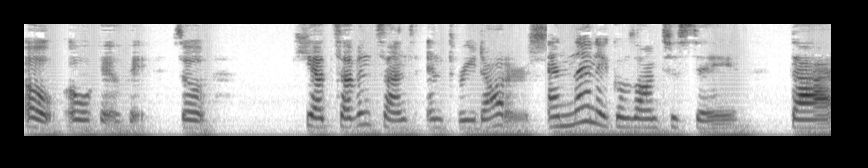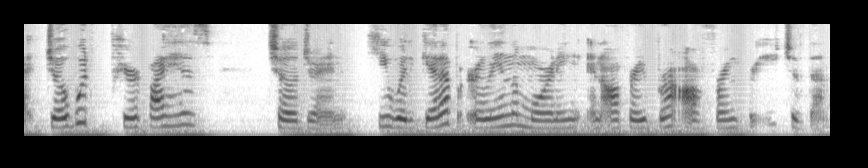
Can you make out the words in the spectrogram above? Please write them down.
oh, oh, okay, okay. So he had seven sons and three daughters. And then it goes on to say that Job would purify his children, he would get up early in the morning and offer a burnt offering for each of them.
